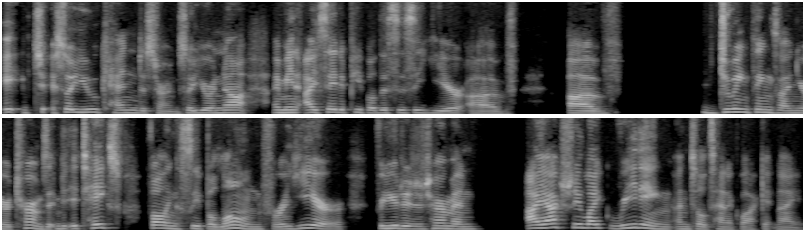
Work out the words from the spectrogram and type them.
It, it, so you can discern. So you're not I mean I say to people this is a year of of doing things on your terms. It, it, takes falling asleep alone for a year for you to determine, I actually like reading until 10 o'clock at night.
